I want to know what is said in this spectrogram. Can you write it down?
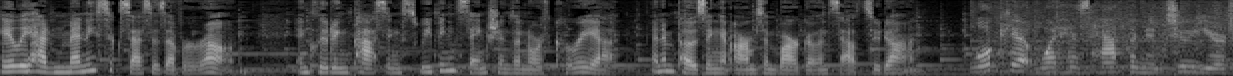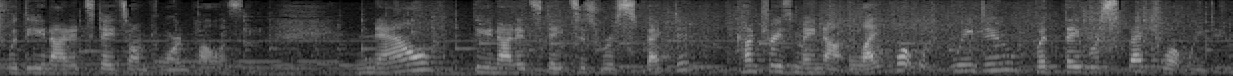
Haley had many successes of her own, including passing sweeping sanctions on North Korea and imposing an arms embargo in South Sudan. Look at what has happened in two years with the United States on foreign policy. Now, the United States is respected. Countries may not like what we do, but they respect what we do.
